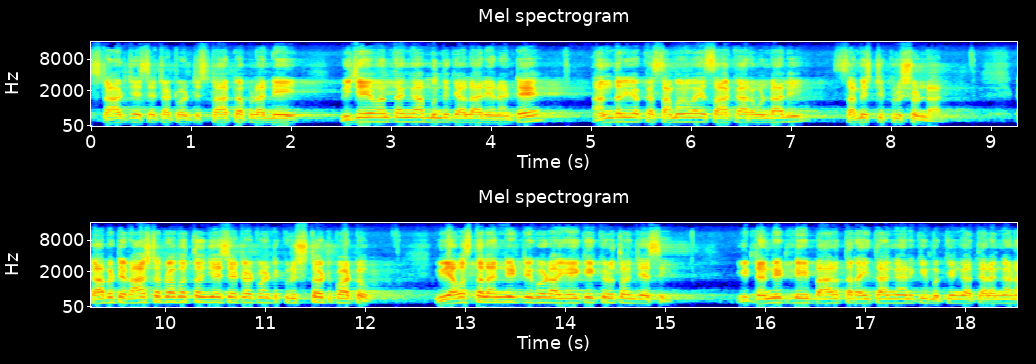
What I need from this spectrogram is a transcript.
స్టార్ట్ చేసేటటువంటి స్టార్టప్లన్నీ విజయవంతంగా ముందుకు వెళ్ళాలి అని అంటే అందరి యొక్క సమన్వయ సహకారం ఉండాలి సమిష్టి కృషి ఉండాలి. కాబట్టి రాష్ట్ర ప్రభుత్వం చేసేటటువంటి కృషితోటి పాటు వ్యవస్థలన్నింటినీ కూడా ఏకీకృతం చేసి వీటన్నిటినీ భారత రైతాంగానికి ముఖ్యంగా తెలంగాణ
